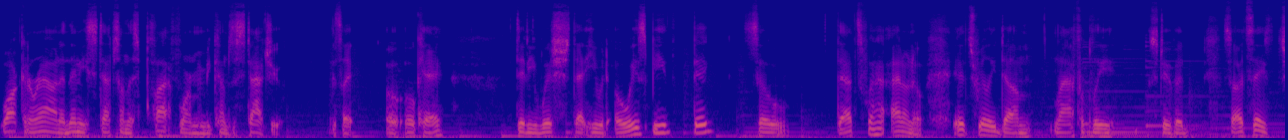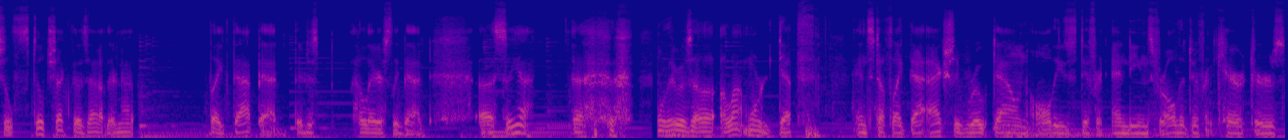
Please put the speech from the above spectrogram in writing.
walking around. And then he steps on this platform and becomes a statue. It's like, oh, okay. Did he wish that he would always be big? So that's what I, don't know. It's really dumb, laughably stupid. So I'd say she'll still check those out. They're not like that bad. They're just hilariously bad. Uh, so yeah, uh, well, there was a, a lot more depth and stuff like that. I actually wrote down all these different endings for all the different characters,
